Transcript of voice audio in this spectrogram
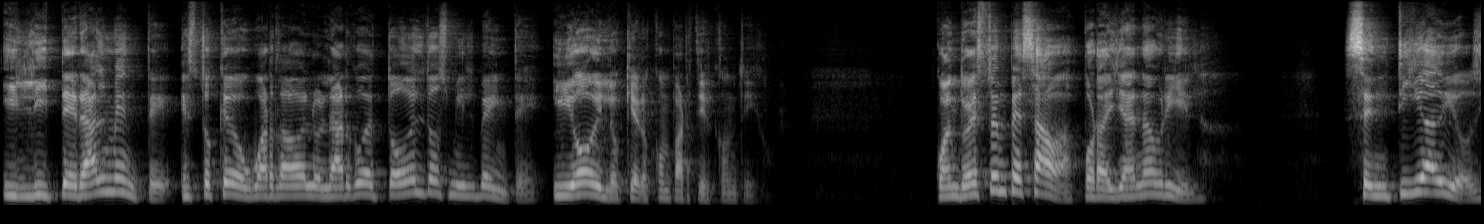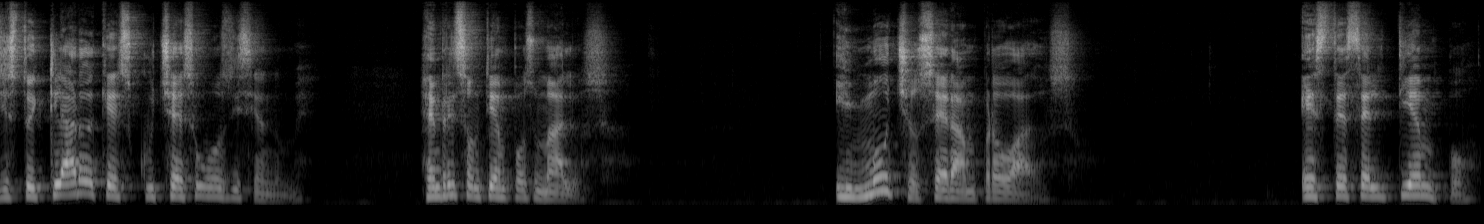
Y literalmente esto quedó guardado a lo largo de todo el 2020 y hoy lo quiero compartir contigo. Cuando esto empezaba, por allá en abril, sentí a Dios y estoy claro de que escuché su voz diciéndome, Henry, son tiempos malos y muchos serán probados. Este es el tiempo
